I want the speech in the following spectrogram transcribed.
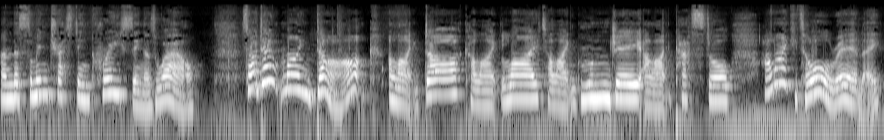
And there's some interesting creasing as well. So I don't mind dark. I like dark, I like light, I like grungy, I like pastel. I like it all really.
